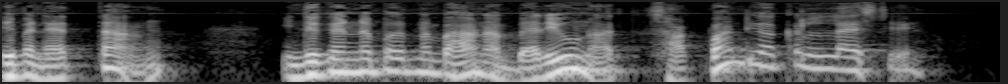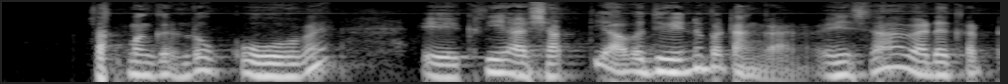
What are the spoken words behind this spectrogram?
එහෙම නැත්නම් ඉඳගෙන කරන භාවනා බැරි වුණත් සක්මන් ටිකක් කරලා ලෑස්ති වෙන්න. සක්මන් කරනකොට කොහොම ඒ ක්‍රියාශක්තිය අවදි වෙන්න පටන් ගන්නවා. ඒ නිසා වැඩකට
